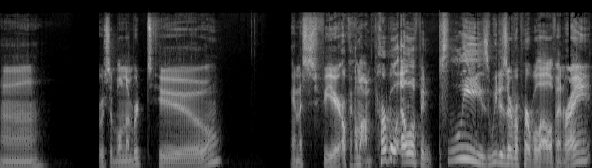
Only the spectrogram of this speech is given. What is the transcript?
Hmm. Crucible number two. And a sphere. Okay, come on. Purple elephant. Please. We deserve a purple elephant, right?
